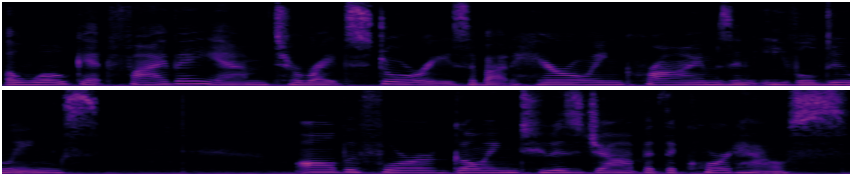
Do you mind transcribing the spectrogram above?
awoke at 5 a.m. to write stories about harrowing crimes and evil doings, all before going to his job at the courthouse.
